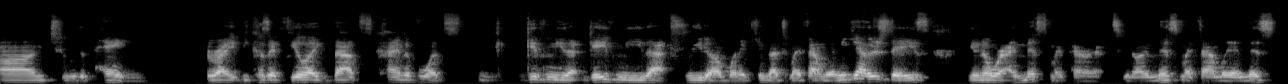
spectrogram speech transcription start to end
on to the pain, right? Because I feel like that's kind of what's given me that gave me that freedom when it came back to my family. I mean, yeah, there's days, you know, where I miss my parents, you know, I miss my family, I miss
